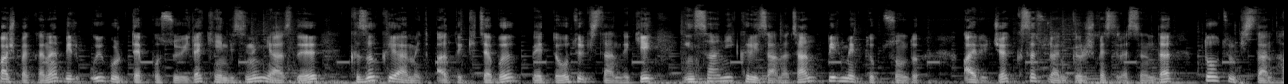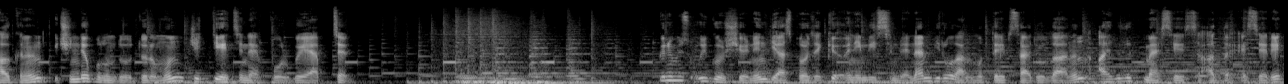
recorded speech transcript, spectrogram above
başbakana bir Uygur deposuyla kendisinin yazdığı Kızıl Kıyamet adlı kitabı ve Doğu Türkistan'daki insani krizi anlatan bir mektup sundu. Ayrıca kısa süren görüşme sırasında Doğu Türkistan halkının içinde bulunduğu durumun ciddiyetine vurgu yaptı. Günümüz Uygur şiirinin diasporadaki önemli isimlerinden biri olan Muttalip Saydullah'ın Ayrılık Merselisi adlı eseri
